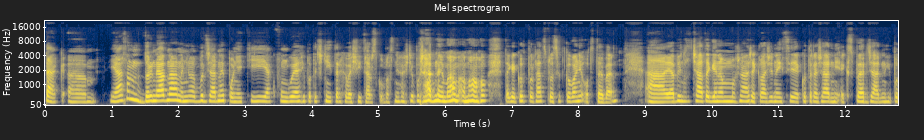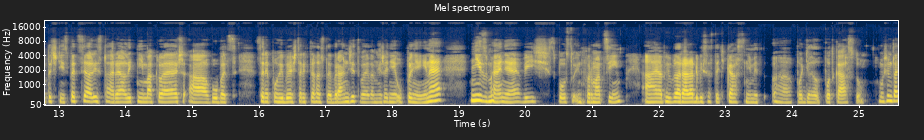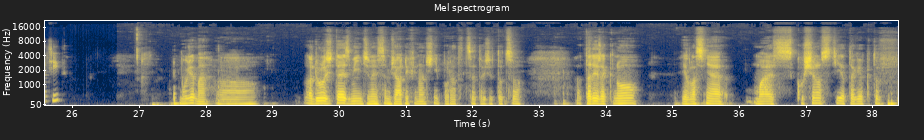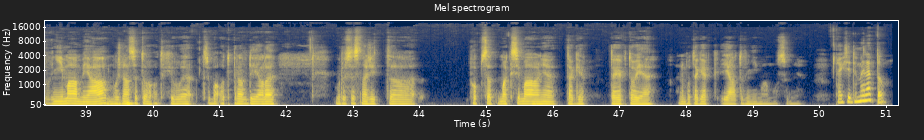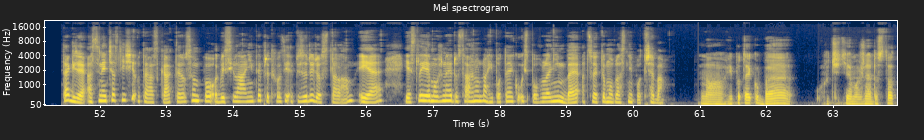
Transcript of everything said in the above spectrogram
Tak, um, já jsem donedávna neměla vůbec žádné ponětí, jak funguje hypoteční trh ve Švýcarsku. Vlastně ho ještě pořád nemám a mám ho tak jako pořád zprostředkovaně od tebe. A já bych na začátek jenom možná řekla, že nejsi jako teda žádný expert, žádný hypoteční specialista, realitní makléř a vůbec se nepohybuješ tady v téhle branži, tvoje zaměření je úplně jiné. Nicméně víš spoustu informací a já bych byla ráda, kdyby se teďka s nimi uh, podělil podcastu. Můžeme začít? Můžeme. Uh... A důležité je zmínit, že nejsem žádný finanční poradce, takže to, co tady řeknu, je vlastně moje zkušenosti a tak, jak to vnímám já. Možná se to odchyluje třeba od pravdy, ale budu se snažit eh, popsat maximálně tak, jak, tak, jak to je, nebo tak, jak já to vnímám osobně. Takže jdeme na to. Takže asi nejčastější otázka, kterou jsem po odvysílání té předchozí epizody dostala, je, jestli je možné dosáhnout na hypotéku i s povolením B a co je k tomu vlastně potřeba. Na hypotéku B určitě je možné dostat,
